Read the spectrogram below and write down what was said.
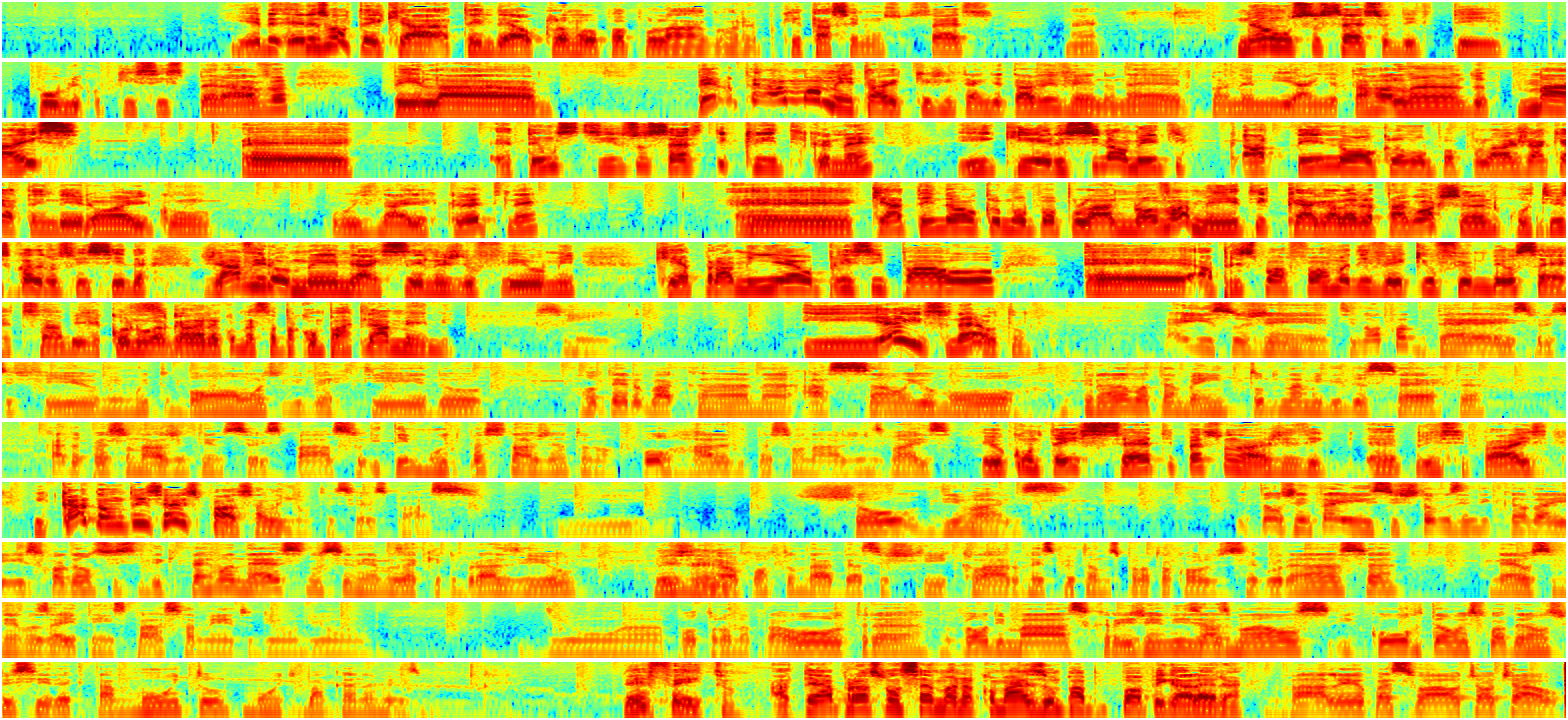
E ele- eles vão ter que atender ao clamor popular agora, porque tá sendo um sucesso, né? Não o sucesso de, de público que se esperava pela pelo, pelo momento que a gente ainda tá vivendo, né? A pandemia ainda tá rolando, mas é, é, tem um tido sucesso de crítica, né? E que eles finalmente atendam ao clamor popular, já que atenderam aí com o Snyder Cut, né? É, que atendam ao clamor popular novamente, que a galera tá gostando, curtiu o Esquadrão Suicida, já virou meme as cenas do filme, que é para mim é o principal é, a principal forma de ver que o filme deu certo, sabe? É quando a galera começa pra compartilhar meme. Sim. E é isso, né, Elton? É isso, gente. Nota 10 pra esse filme. Muito bom, muito divertido. Roteiro bacana, ação e humor. Drama também, tudo na medida certa. Cada personagem tendo seu espaço. E tem muito personagem, né, Antônio? Porrada de personagens, mas Eu contei sete personagens e, é, principais e cada um tem seu espaço ali. não tem seu espaço. E show demais. Então, gente, é isso. Estamos indicando aí Esquadrão Suicida que permanece nos cinemas aqui do Brasil. Pois Quem tiver a é. oportunidade de assistir, claro, respeitando os protocolos de segurança. Né? Os cinemas aí têm espaçamento de um de um de uma poltrona para outra. Vão de máscara, higienize as mãos e curtam o Esquadrão Suicida, que tá muito, muito bacana mesmo. Perfeito. Até a próxima semana com mais um Papo Pop, galera. Valeu, pessoal. Tchau, tchau.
